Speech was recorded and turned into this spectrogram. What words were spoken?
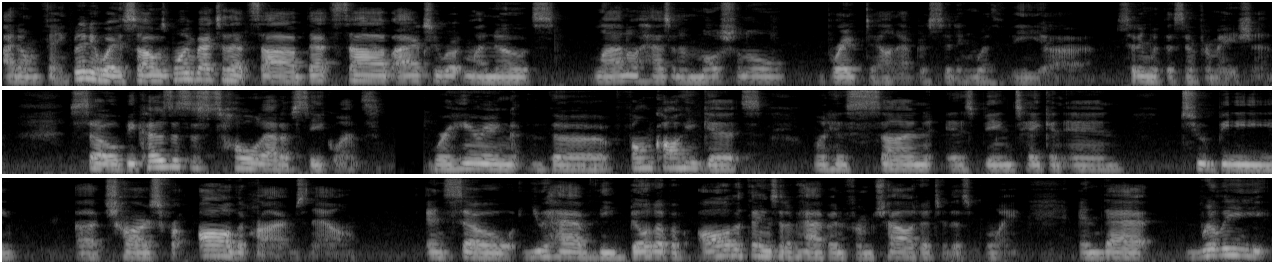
I don't think. But anyway, so I was going back to that sob. That sob, I actually wrote in my notes. Lionel has an emotional breakdown after sitting with the uh, sitting with this information. So because this is told out of sequence, we're hearing the phone call he gets when his son is being taken in to be uh, charged for all the crimes now. And so you have the buildup of all the things that have happened from childhood to this point, and that really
